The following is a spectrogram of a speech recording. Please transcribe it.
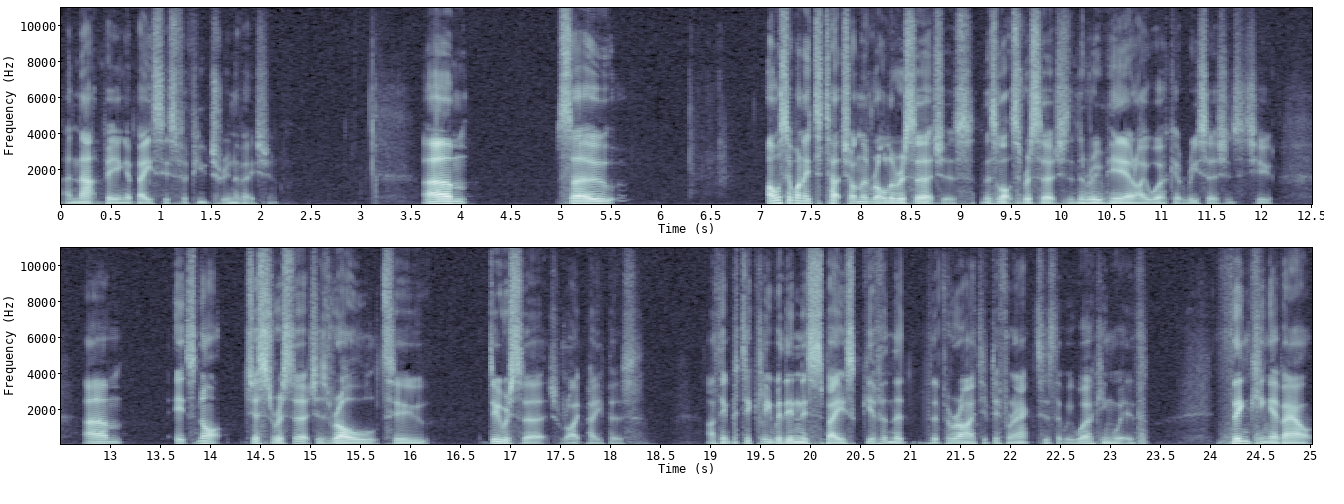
and that being a basis for future innovation. Um, so I also wanted to touch on the role of researchers. There's lots of researchers in the room here. I work at Research Institute. Um, it's not just a researcher's role to do research, write papers. I think particularly within this space, given the, the variety of different actors that we're working with, thinking about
